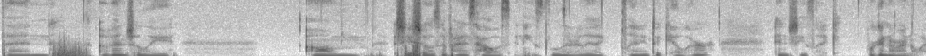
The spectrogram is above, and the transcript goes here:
Then eventually, um, she shows up at his house, and he's literally like planning to kill her, and she's like, "We're gonna run away,"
